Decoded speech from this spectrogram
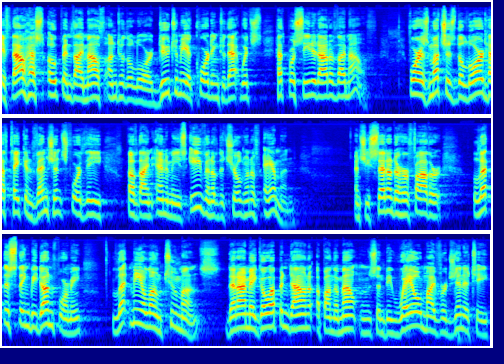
if thou hast opened thy mouth unto the Lord, do to me according to that which hath proceeded out of thy mouth. For as much as the Lord hath taken vengeance for thee of thine enemies, even of the children of Ammon. And she said unto her father, Let this thing be done for me. Let me alone two months, that I may go up and down upon the mountains and bewail my virginity,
